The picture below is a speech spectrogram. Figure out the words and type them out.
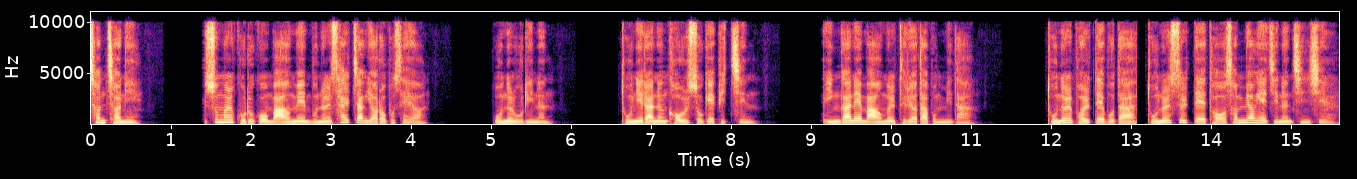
천천히 숨을 고르고 마음의 문을 살짝 열어보세요. 오늘 우리는 돈이라는 거울 속에 비친 인간의 마음을 들여다봅니다. 돈을 벌 때보다 돈을 쓸 때 더 선명해지는 진실.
